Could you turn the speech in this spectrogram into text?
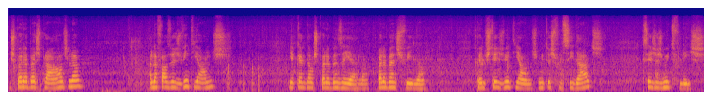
os parabéns para a Ângela. Ela faz os 20 anos. E eu quero dar os parabéns a ela. Parabéns, filha pelos teus 20 anos. Muitas felicidades. Que sejas muito feliz.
